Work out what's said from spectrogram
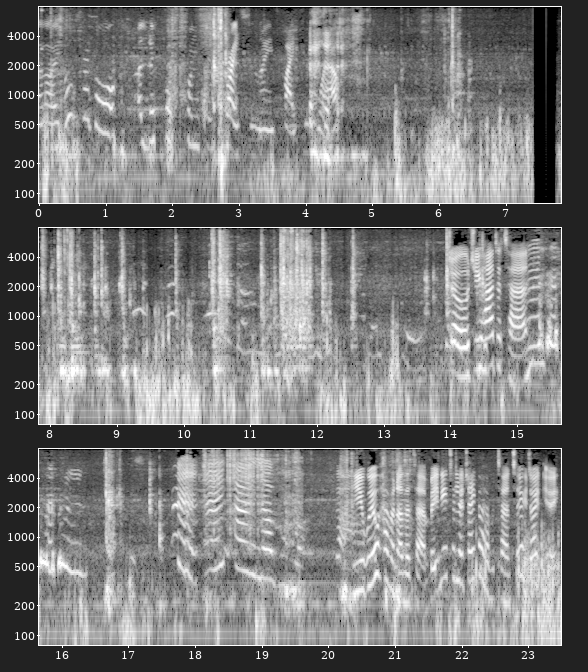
And I also got a of concentration on his face as well. George, you had a turn. You will have another turn, but you need to let Jacob have a turn too, don't you?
